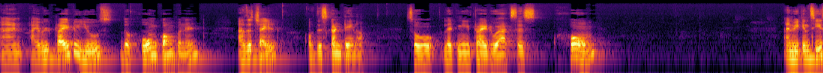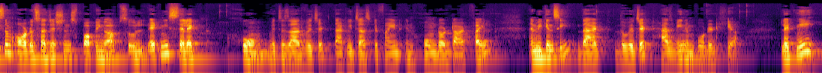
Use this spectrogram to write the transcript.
and I will try to use the home component as a child of this container. So let me try to access home and we can see some auto suggestions popping up. So let me select home, which is our widget that we just defined in home.dart file. And we can see that the widget has been imported here. Let me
